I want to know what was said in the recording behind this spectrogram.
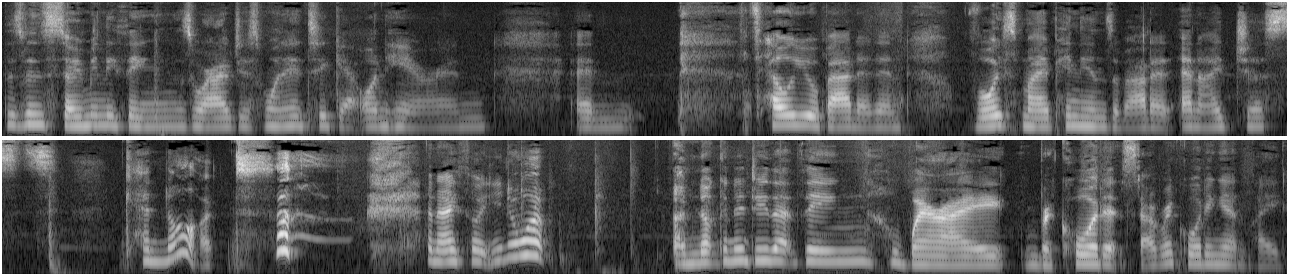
there's been so many things where I've just wanted to get on here and and tell you about it and voice my opinions about it and I just cannot. and I thought, you know what? I'm not going to do that thing where I record it, start recording it like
